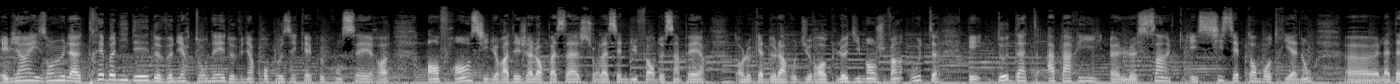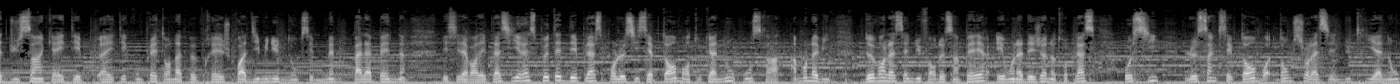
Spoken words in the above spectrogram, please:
eh bien, ils ont eu la très bonne idée de venir tourner, de venir proposer quelques concerts en France. Il y aura déjà leur passage sur la scène du Fort de Saint-Père dans le cadre de la Route du Rock le dimanche 20 août et deux dates à Paris euh, le 5 et 6 septembre au Trianon. Euh, la date du 5 a été, a été complète en à peu près, je crois, 10 minutes, donc c'est même pas la peine d'essayer d'avoir des places. Il reste peut-être des places pour le 6 septembre. En tout cas, nous, on sera, à mon avis, devant la scène du Fort de Saint-Père et on a déjà notre place aussi le 5 septembre, donc sur la scène du Trianon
